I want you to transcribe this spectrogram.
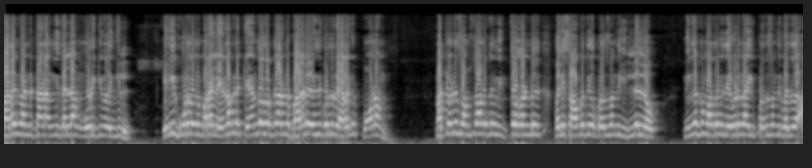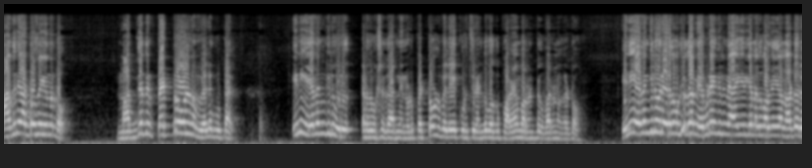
കടം കണ്ടിട്ടാണ് അങ്ങ് ഇതെല്ലാം ഓടിക്കുന്നതെങ്കിൽ എനിക്ക് കൂടുതലൊന്നും പറയാനില്ല. എന്നാൽ പിന്നെ കേന്ദ്ര സർക്കാരിന്റെ ഭരണം എഴുതി കൊടുത്തിട്ട് ഇറങ്ങി പോണം. മറ്റൊരു സംസ്ഥാനത്തിനും ഇത്ര കണ്ട് വലിയ സാമ്പത്തിക പ്രതിസന്ധി ഇല്ലല്ലോ. നിങ്ങൾക്ക് മാത്രം ഇത് എവിടെ ഈ പ്രതിസന്ധി വരുന്നത്? അതിനെ അഡ്രസ് ചെയ്യുന്നുണ്ടോ? മദ്യത്തിന് പെട്രോളിന് വില കൂട്ടാൻ. ഇനി ഏതെങ്കിലും ഒരു ഇടതുപക്ഷക്കാരൻ എന്നോട് പെട്രോൾ വിലയെക്കുറിച്ച് രണ്ടു വാക്ക് പറയാൻ പറഞ്ഞിട്ട് വരണം കേട്ടോ. ഇനി ഏതെങ്കിലും ഒരു ഇടതുപക്ഷക്കാരൻ എവിടെയെങ്കിലും ന്യായീകരിക്കാൻ അത് പറഞ്ഞു കഴിഞ്ഞാൽ നാട്ടുകാർ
